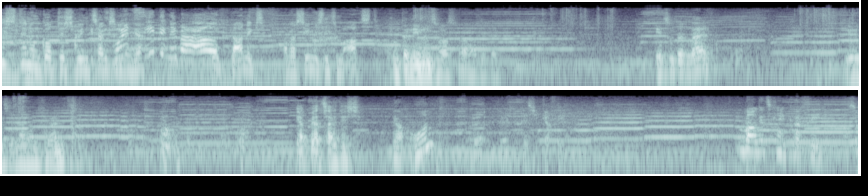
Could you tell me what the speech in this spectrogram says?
ist denn um Gottes Willen? Sagen Was Sie mal wollen her. Sie denn überhaupt? Ich gar nichts. Aber Sie müssen zum Arzt. Unternehmen Sie was, Frau Haselbeck. Geht's dort leid? Nehmen Sie meinen Freund. Erdbeerzeit ist. Ja, und? Oder vielleicht ein Tasse Kaffee. Morgen gibt's keinen Kaffee. Ach so.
